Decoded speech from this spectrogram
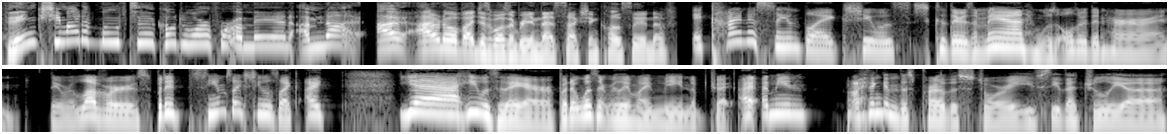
think she might have moved to Cote d'Ivoire for a man. I'm not I I don't know if I just wasn't reading that section closely enough. It kind of seemed like she was because there was a man who was older than her and they were lovers, but it seems like she was like, I, yeah, he was there, but it wasn't really my main object. I, I mean, I think in this part of the story, you see that Julia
